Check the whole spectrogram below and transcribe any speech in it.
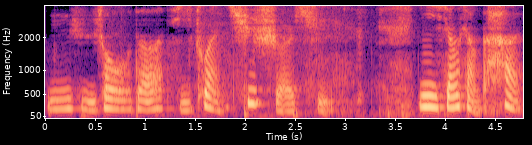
与宇宙的急转驱驰而去。你想想看，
